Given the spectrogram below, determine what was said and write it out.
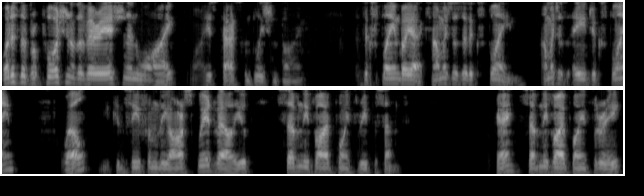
What is the proportion of the variation in y, y is task completion time, that's explained by x? How much does it explain? How much does age explain? Well, you can see from the r squared value, 75.3%. Okay, 75.3.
